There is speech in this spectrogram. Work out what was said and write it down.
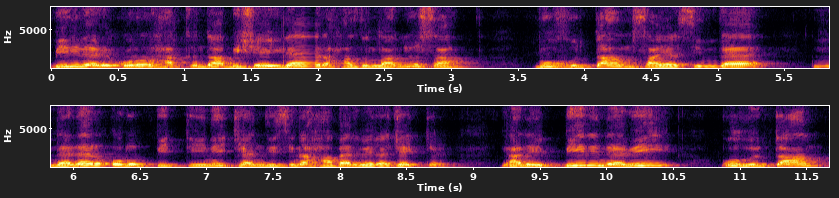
birileri onun hakkında bir şeyler hazırlanıyorsa bu huddam sayesinde neler olup bittiğini kendisine haber verecektir. Yani bir nevi bu huddam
